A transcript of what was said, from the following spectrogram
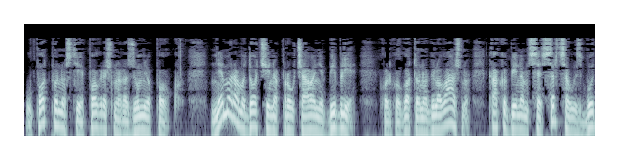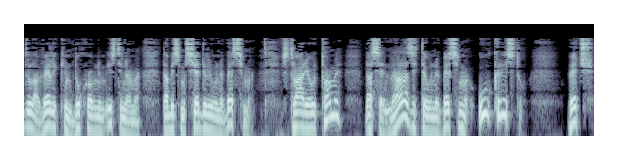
u potpunosti je pogrešno razumio pouku. Ne moramo doći na proučavanje Biblije, koliko god ono bilo važno, kako bi nam se srca uzbudila velikim duhovnim istinama, da bismo sjedili u nebesima. Stvar je u tome da se nalazite u nebesima u Kristu, već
